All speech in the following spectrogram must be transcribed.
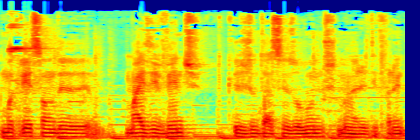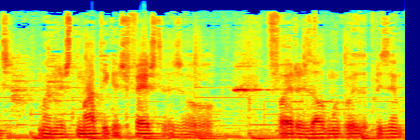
uma criação de mais eventos que juntassem os alunos de maneiras diferentes, maneiras temáticas, festas ou feiras de alguma coisa, por exemplo.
